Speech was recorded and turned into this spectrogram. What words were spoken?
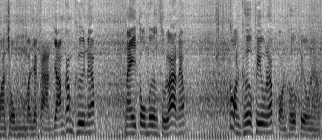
มาชมบรรยากาศยามค่ำคืนนะครับ ในตัวเมืองสุราษฎร์นะครับ ก่อนเคอร์ฟิวนะครับ ก่อนเคอร์ฟิวนะครับ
